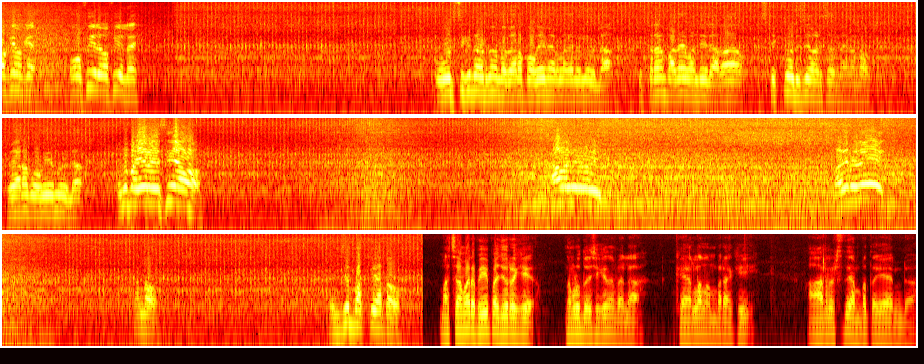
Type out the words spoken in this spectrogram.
Okay okay. Off ചെയ്യല്ലേ ഓഫ് ചെയ്യല്ലേ ഓടിച്ചിട്ട് അവിടെ നിന്നുണ്ടോ വേറെ പുകയും കാര്യങ്ങളൊന്നുമില്ല ഇത്രയും പഴയ വണ്ടിയില്ല. അതാ സ്റ്റിക്ക് വലിച്ച് കാണിച്ചു തന്നെ കണ്ടോ? വേറെ പുകയൊന്നുമില്ല ഒന്ന് പയ്യെ റേസ് ചെയ്യാവോ? ആ മതി മതി മതി. മതി കണ്ടോ? എഞ്ചിൻ പക്കിയാട്ടോ മച്ചാമര പേ പജുറയ്ക്ക് നമ്മൾ ഉദ്ദേശിക്കുന്ന വില കേരള നമ്പറാക്കി ആറ് ലക്ഷത്തി അമ്പത്തയ്യായിരം രൂപ.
